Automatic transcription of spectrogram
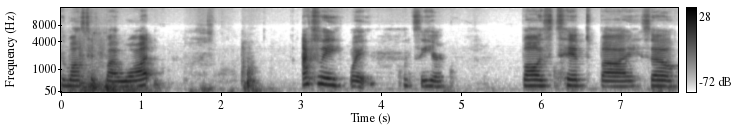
the ball's tipped by Watt. Actually, wait. Let's see here. Ball is tipped by so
